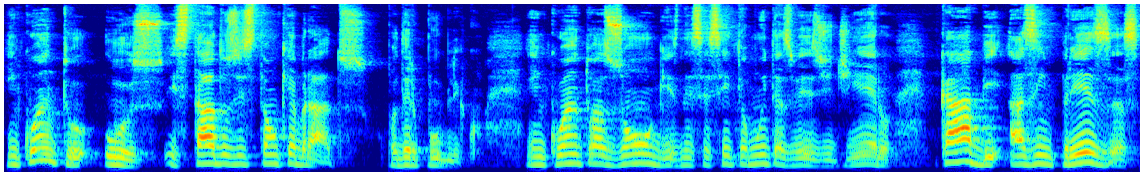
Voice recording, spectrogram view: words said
Enquanto os estados estão quebrados, poder público. Enquanto as ONGs necessitam muitas vezes de dinheiro, cabe às empresas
